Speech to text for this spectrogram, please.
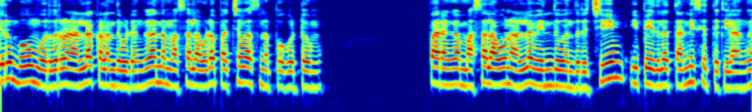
திரும்பவும் ஒரு தடவை நல்லா கலந்து விடுங்க. அந்த மசாலாவோட பச்சை வாசனை போகட்டும். பாருங்கள் மசாலாவும் நல்லா வெந்து வந்துருச்சு. இப்போ இதில் தண்ணி சேர்த்துக்கலாங்க.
